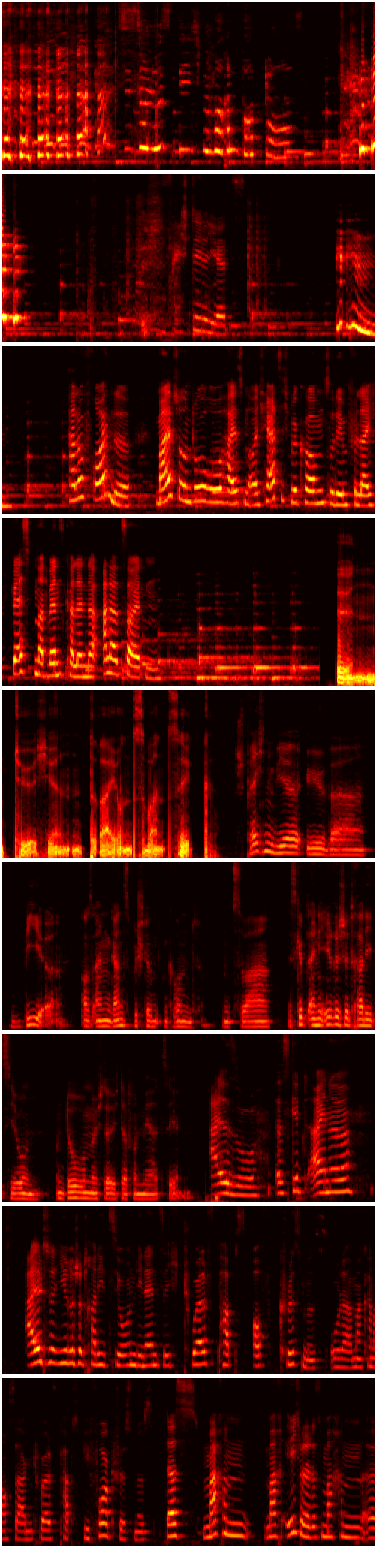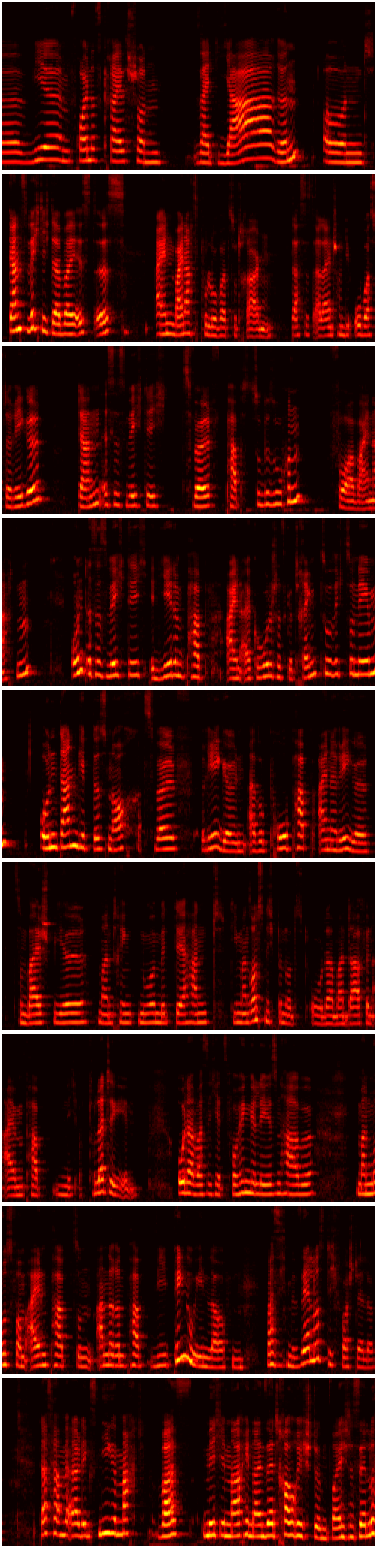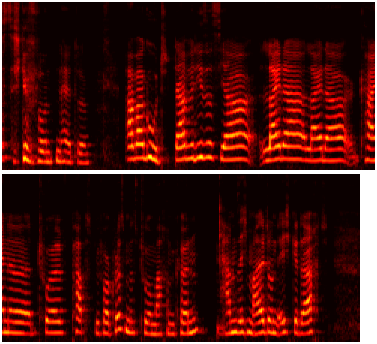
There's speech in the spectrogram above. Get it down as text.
Es ist so lustig, wir machen einen Podcast. Sei still jetzt. Hallo Freunde, Malte und Doro heißen euch herzlich willkommen zu dem vielleicht besten Adventskalender aller Zeiten. In Türchen 23. sprechen wir über Bier aus einem ganz bestimmten Grund. Und zwar, es gibt eine irische Tradition und Doro möchte euch davon mehr erzählen. Also, es gibt eine alte irische Tradition, die nennt sich 12 Pubs of Christmas oder man kann auch sagen 12 Pubs before Christmas. Das machen mache ich oder das machen äh, wir im Freundeskreis schon seit Jahren und ganz wichtig dabei ist es, einen Weihnachtspullover zu tragen. Das ist allein schon die oberste Regel. Dann ist es wichtig, zwölf Pubs zu besuchen vor Weihnachten. Und es ist wichtig, in jedem Pub ein alkoholisches Getränk zu sich zu nehmen. Und dann gibt es noch zwölf Regeln, also pro Pub eine Regel. Zum Beispiel, man trinkt nur mit der Hand, die man sonst nicht benutzt. Oder man darf in einem Pub nicht auf Toilette gehen. Oder was ich jetzt vorhin gelesen habe, man muss vom einen Pub zum anderen Pub wie Pinguin laufen. Was ich mir sehr lustig vorstelle. Das haben wir allerdings nie gemacht, was mich im Nachhinein sehr traurig stimmt, weil ich das sehr lustig gefunden hätte. Aber gut, da wir dieses Jahr leider, leider keine 12 Pubs Before Christmas Tour machen können, haben sich Malte und ich gedacht,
